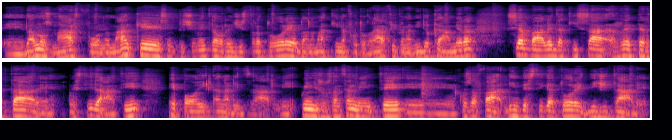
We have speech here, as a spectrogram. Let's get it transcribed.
eh, da uno smartphone, ma anche semplicemente da un registratore o da una macchina fotografica, una videocamera, si avvale da chi sa repertare questi dati e poi analizzarli. Quindi sostanzialmente eh, cosa fa l'investigatore digitale?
